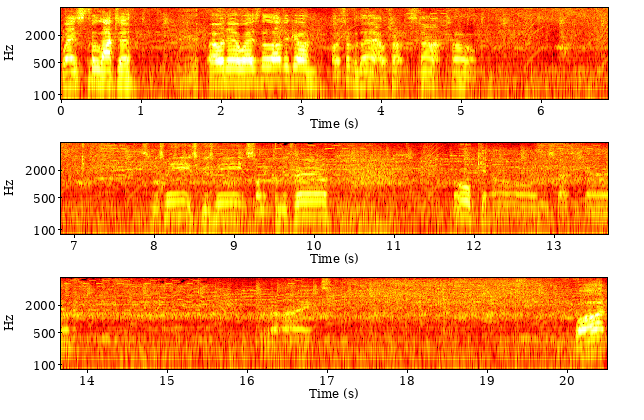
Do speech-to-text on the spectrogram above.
Where's the ladder? Oh no, where's the ladder gone? Oh, it's over there. I was right at the start. Oh. Excuse me, excuse me. Sonic coming through. Okay. Oh, these guys again. Right. What?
